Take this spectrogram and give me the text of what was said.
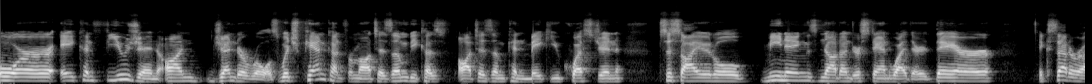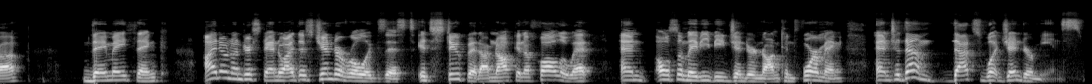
or a confusion on gender roles, which can come from autism because autism can make you question societal meanings, not understand why they're there, etc. They may think, I don't understand why this gender role exists. It's stupid. I'm not going to follow it. And also maybe be gender nonconforming. And to them, that's what gender means.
